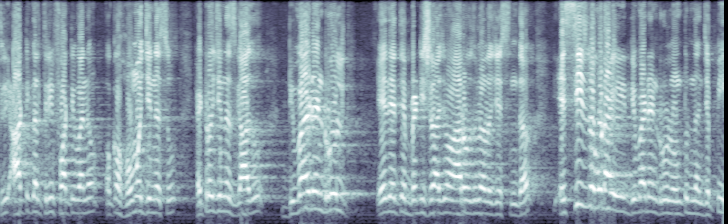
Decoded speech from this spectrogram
three article three forty one ఒక హోమోజీనియస్ హెట్రోజినస్ కాదు. డివైడ్ అండ్ రూల్ ఏదైతే బ్రిటిష్ రాజ్యం ఆ రోజులలో చేసిందో ఎస్సీస్లో కూడా ఈ డివైడ్ అండ్ రూల్ ఉంటుందని చెప్పి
